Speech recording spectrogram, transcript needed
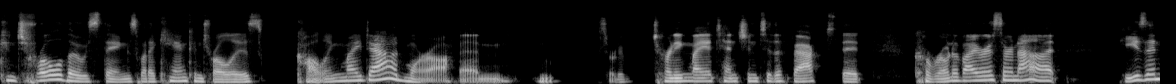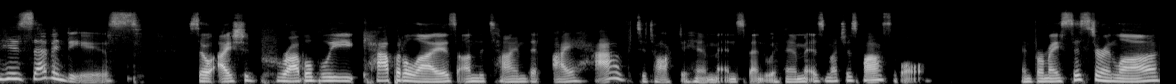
control those things. What I can control is calling my dad more often, sort of turning my attention to the fact that coronavirus or not, he's in his 70s. So I should probably capitalize on the time that I have to talk to him and spend with him as much as possible. And for my sister in law,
